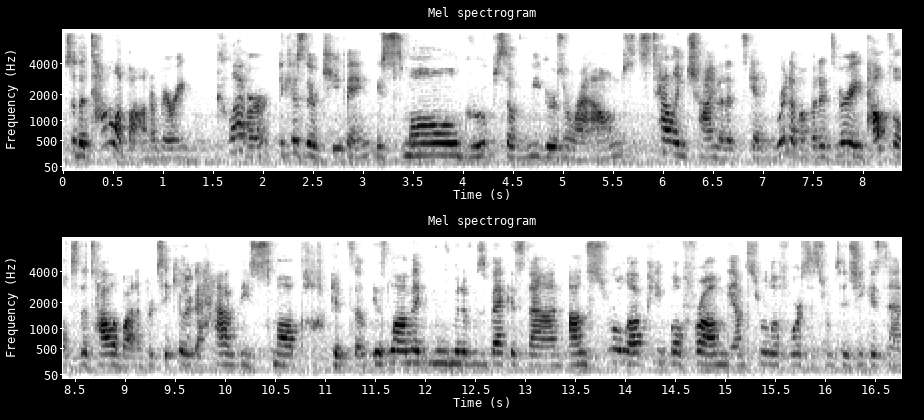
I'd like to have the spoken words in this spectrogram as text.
So the Taliban are very clever because they're keeping these small groups of Uyghurs around. It's telling China that it's getting rid of them, but it's very helpful to the Taliban in particular to have these small pockets of Islamic movement of Uzbekistan, Ansarullah people from the Ansarullah forces from Tajikistan,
